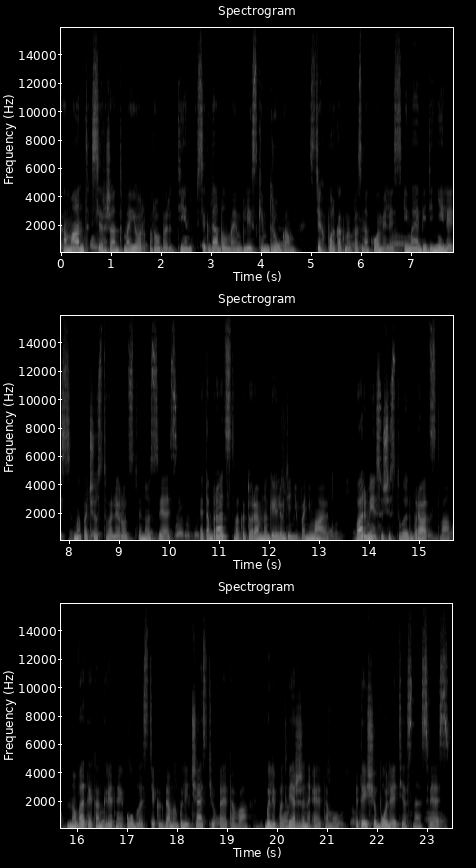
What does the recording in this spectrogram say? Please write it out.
Команд сержант-майор Роберт Дин всегда был моим близким другом, с тех пор, как мы познакомились, и мы объединились, мы почувствовали родственную связь. Это братство, которое многие люди не понимают. В армии существует братство, но в этой конкретной области, когда мы были частью этого, были подвержены этому, это еще более тесная связь.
